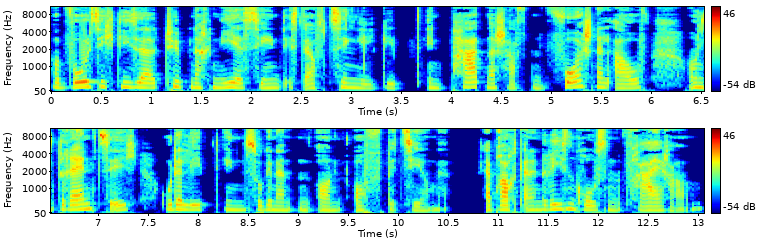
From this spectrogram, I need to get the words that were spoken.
Obwohl sich dieser Typ nach Nähe sehnt, ist er oft Single, gibt in Partnerschaften vorschnell auf und trennt sich oder lebt in sogenannten On-Off-Beziehungen. Er braucht einen riesengroßen Freiraum.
